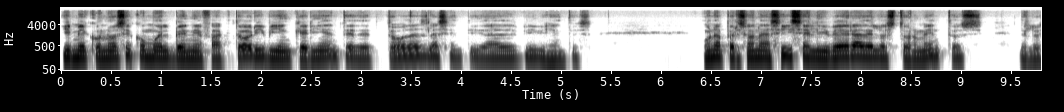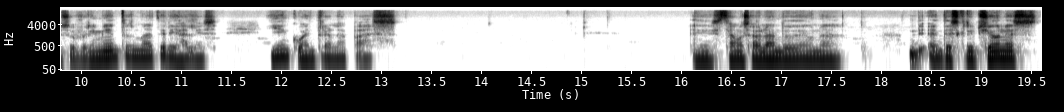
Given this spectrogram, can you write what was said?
y me conoce como el benefactor y bienqueriente de todas las entidades vivientes. Una persona así se libera de los tormentos, de los sufrimientos materiales y encuentra la paz. Estamos hablando de una descripciones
